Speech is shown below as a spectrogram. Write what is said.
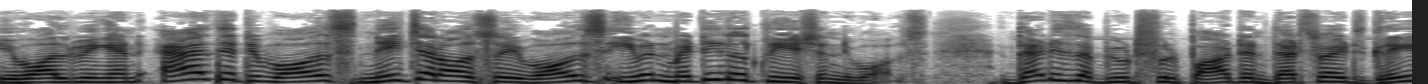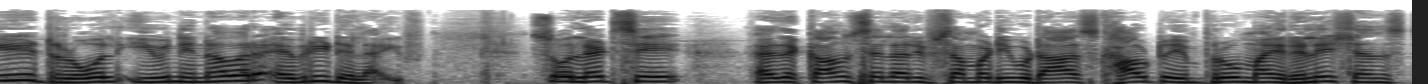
evolving, and as it evolves, nature also evolves, even material creation evolves. That is the beautiful part, and that's why it's great role even in our everyday life. So let's say as a counselor, if somebody would ask how to improve my relations,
